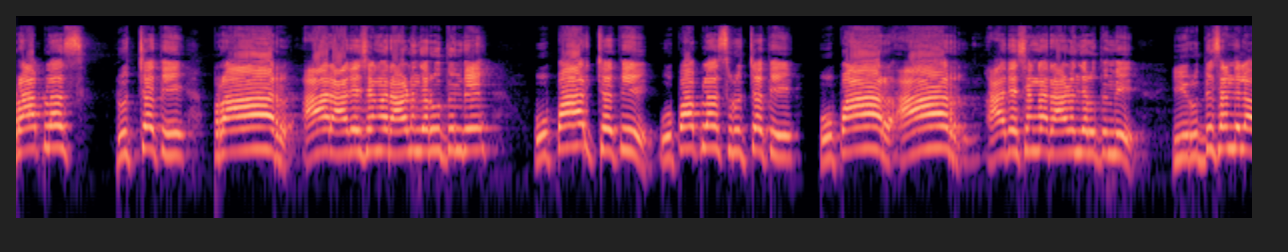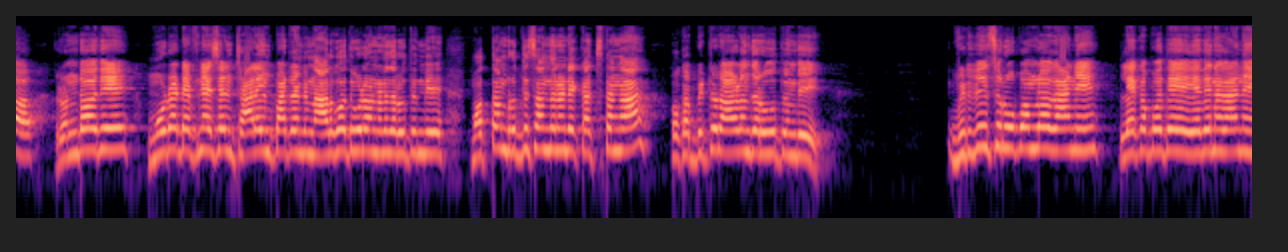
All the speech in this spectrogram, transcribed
ప్రా ప్లస్ రుచ్చతి ప్రార్. ఆర్ ఆదేశంగా రావడం జరుగుతుంది. ఉపార్చతి ఉపా ప్లస్ రుచ్చతి ఉపార్ ఆర్ ఆదేశంగా రావడం జరుగుతుంది. ఈ వృద్ధి సంధిలో రెండోది మూడో డెఫినేషన్ చాలా ఇంపార్టెంట్. నాలుగోది కూడా ఉండడం జరుగుతుంది. మొత్తం వృద్ధి సంధి నుండి ఖచ్చితంగా ఒక బిట్టు రావడం జరుగుతుంది. విడిదీసు రూపంలో కానీ లేకపోతే ఏదైనా కానీ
